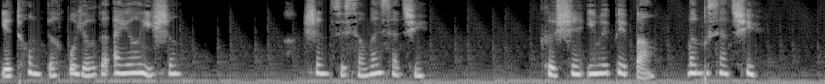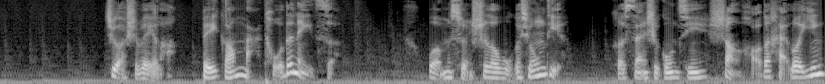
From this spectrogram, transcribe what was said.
也痛得不由得哎呦一声。身子想弯下去，可是因为被绑，弯不下去。这是为了北港码头的那一次，我们损失了五个兄弟和三十公斤上好的海洛因。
